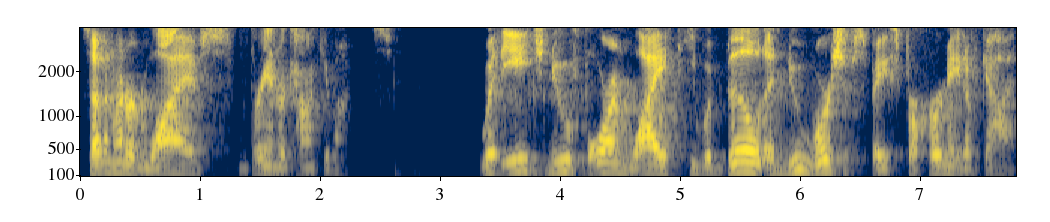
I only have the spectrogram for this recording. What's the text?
700 wives, and 300 concubines. With each new foreign wife, he would build a new worship space for her native God.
